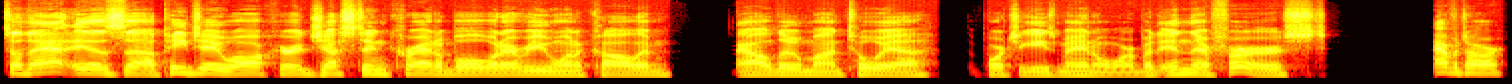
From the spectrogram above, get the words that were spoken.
So that is uh, PJ Walker, Justin Credible, whatever you want to call him, Aldo Montoya, the Portuguese man of war. But in their first avatar,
